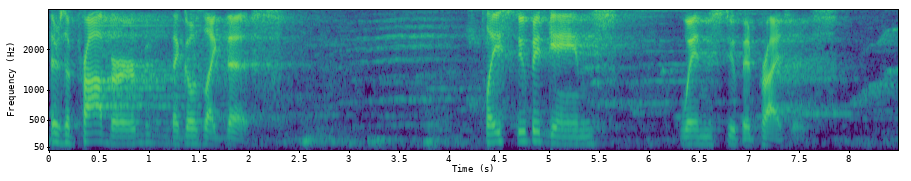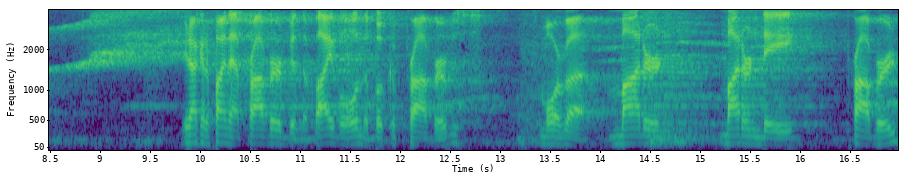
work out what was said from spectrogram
There's a proverb that goes like this Play stupid games, win stupid prizes. You're not going to find that proverb in the Bible, in the book of Proverbs. It's more of a modern, modern day proverb.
